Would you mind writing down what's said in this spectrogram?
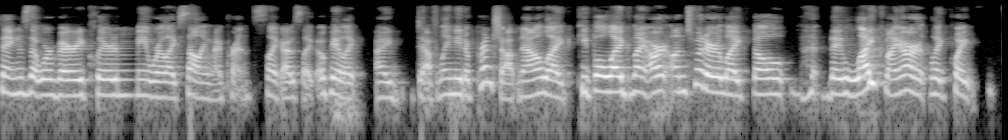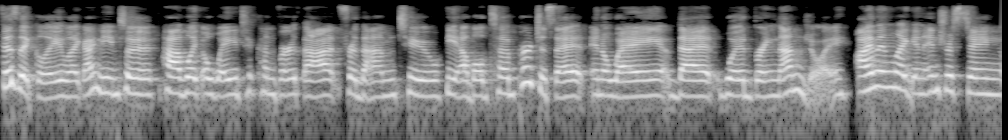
things that were very clear to me were like selling my prints. Like I was like, okay, like I definitely need a print shop now. Like people like my art on Twitter, like they'll they like my art like quite physically. Like I need to have like a way to convert that for them to be able to purchase it in a way that would bring them joy. I'm in like an interesting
